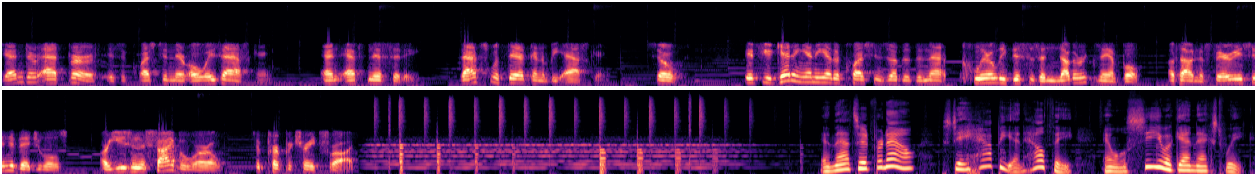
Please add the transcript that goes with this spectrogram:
gender at birth is a question they're always asking, and ethnicity. That's what they're going to be asking. So if you're getting any other questions other than that, clearly this is another example of how nefarious individuals are using the cyber world to perpetrate fraud. And that's it for now. Stay happy and healthy, and we'll see you again next week.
